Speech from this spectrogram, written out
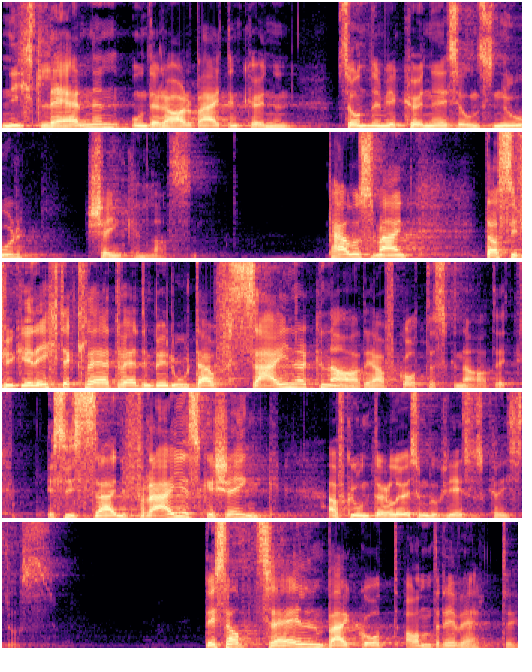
nicht lernen und erarbeiten können, sondern wir können es uns nur schenken lassen. Paulus meint, dass sie für gerecht erklärt werden, beruht auf seiner Gnade, auf Gottes Gnade. Es ist sein freies Geschenk aufgrund der Erlösung durch Jesus Christus. Deshalb zählen bei Gott andere Werte.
